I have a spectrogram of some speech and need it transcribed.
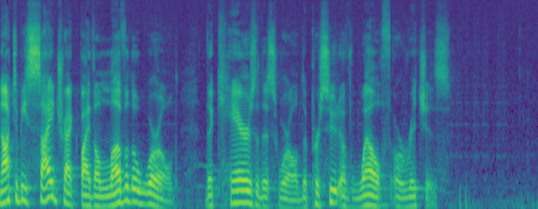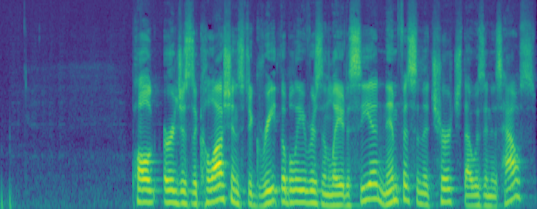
Not to be sidetracked by the love of the world, the cares of this world, the pursuit of wealth or riches. Paul urges the Colossians to greet the believers in Laodicea, Nymphas, and the church that was in his house.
